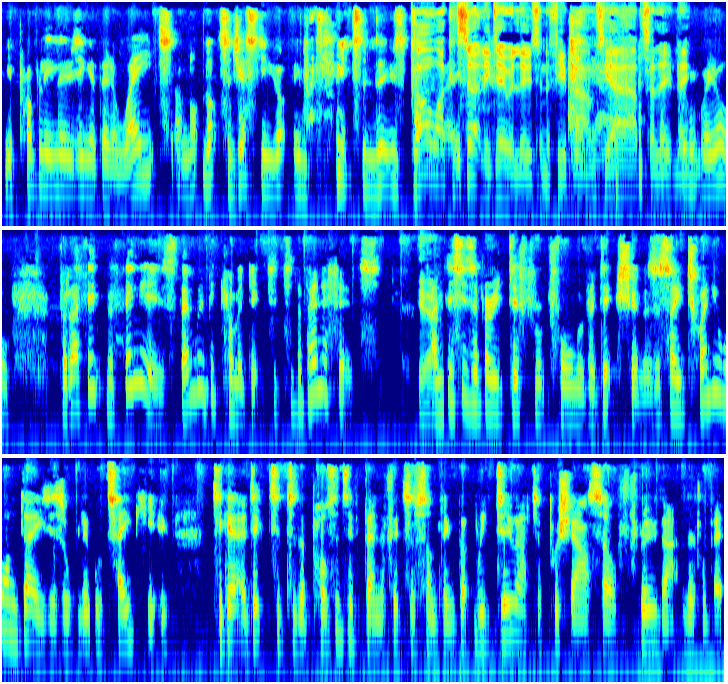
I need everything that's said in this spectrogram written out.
You're probably losing a bit of weight. I'm not, not suggesting you've got anybody to lose. Oh, I could certainly do with losing a few pounds. Yeah, absolutely. we all. But I think the thing is, then we become addicted to the benefits. Yeah. And this is a very different form of addiction. As I say, 21 days is all it will take you to get addicted to the positive benefits of something, but we do have to push ourselves through that a little bit.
